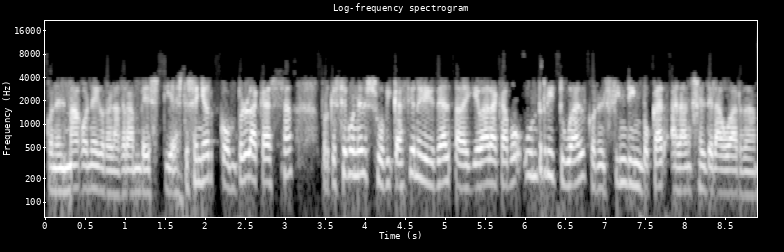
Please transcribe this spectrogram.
con el mago negro, la gran bestia. Este señor compró la casa porque según él su ubicación era ideal para llevar a cabo un ritual con el fin de invocar al ángel de la guarda.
